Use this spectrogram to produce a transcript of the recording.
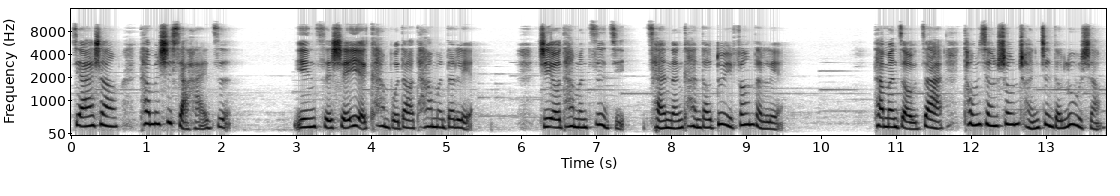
加上他们是小孩子，因此谁也看不到他们的脸，只有他们自己才能看到对方的脸。他们走在通向双船镇的路上，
